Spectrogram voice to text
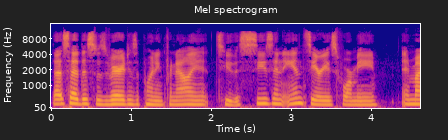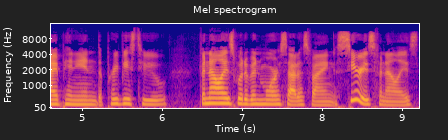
That said, this was very disappointing finale to the season and series for me. In my opinion, the previous two finales would have been more satisfying series finales.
